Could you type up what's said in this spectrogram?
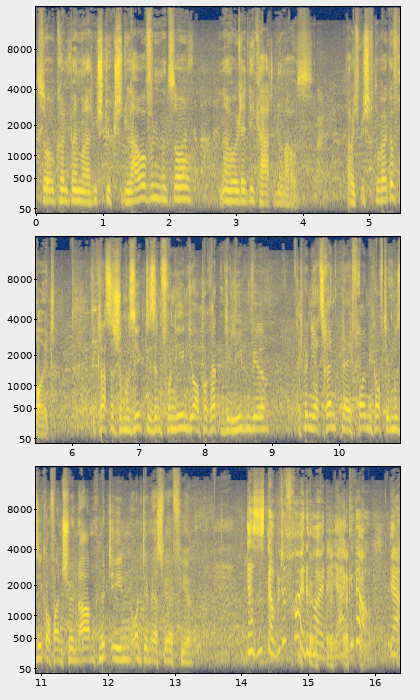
So könnte man mal ein Stückchen laufen und so. Und dann holt er die Karten raus. Habe ich mich darüber gefreut. Die klassische Musik, die Sinfonien, die Operetten, die lieben wir. Ich bin jetzt Rentner, ich freue mich auf die Musik, auf einen schönen Abend mit Ihnen und dem SWR 4. Das ist doppelte Freude heute, ja genau. Ja.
